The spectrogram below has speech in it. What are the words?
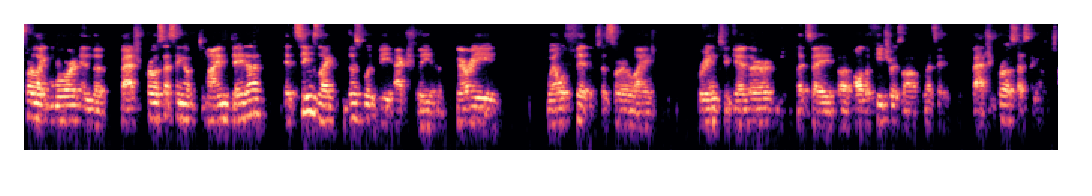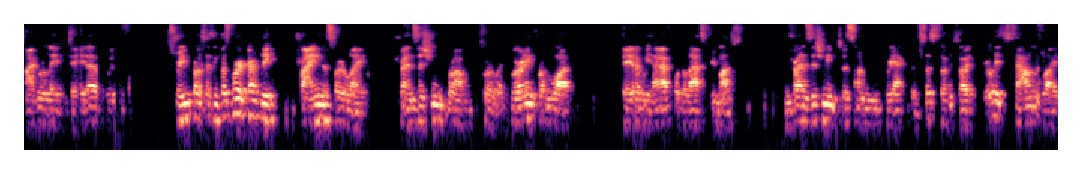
sort of like more in the batch processing of time data. It seems like this would be actually a very well fit to sort of like bring together, let's say, uh, all the features of, let's say, batch processing of time-related data with stream processing, because we're currently trying to sort of like transition from sort of like learning from what data we have for the last few months and transitioning to some reactive systems. So it really sounds like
